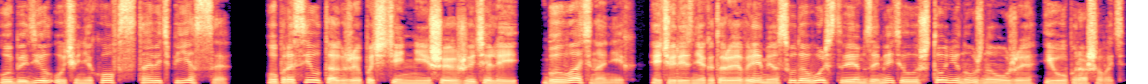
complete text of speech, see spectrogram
убедил учеников ставить пьесы, упросил также почтеннейших жителей бывать на них и через некоторое время с удовольствием заметил, что не нужно уже и упрашивать.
